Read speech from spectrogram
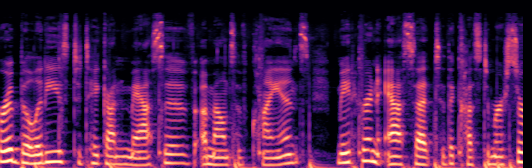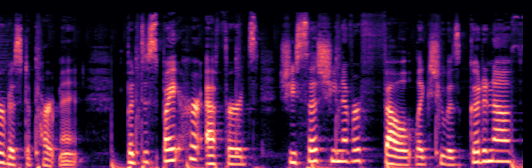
Her abilities to take on massive amounts of clients made her an asset to the customer service department. But despite her efforts, she says she never felt like she was good enough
